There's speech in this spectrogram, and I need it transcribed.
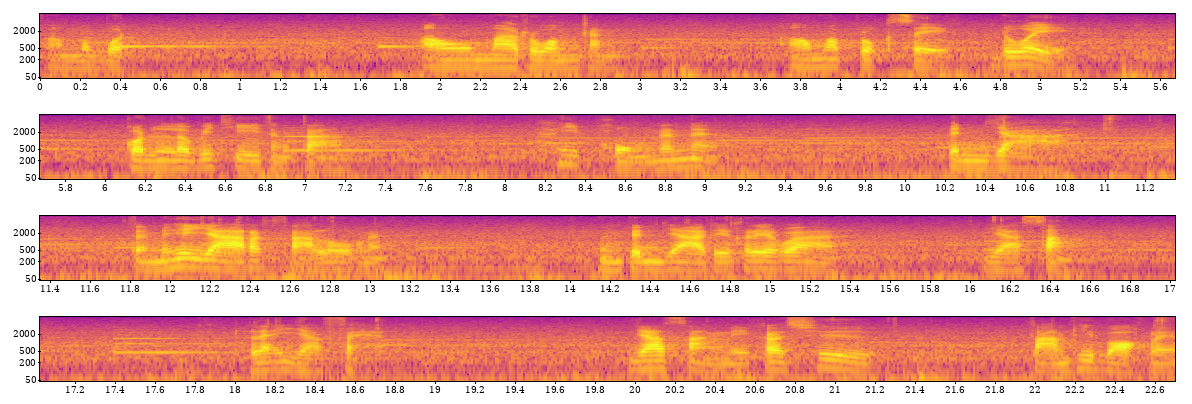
เอามาบด เอามารวมกัน เอามาปลุกเสกด้วยกลวิธีต่างๆ ให้ผงนั้นเนี่ยเป็นยา แต่ไม่ใช่ยารักษาโรคนะ มันเป็นยาที่เขาเรียกว่า ยาสั่ง และยาแฝดยาสั่งนี่ก็ชื่อตามที่บอกเลย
